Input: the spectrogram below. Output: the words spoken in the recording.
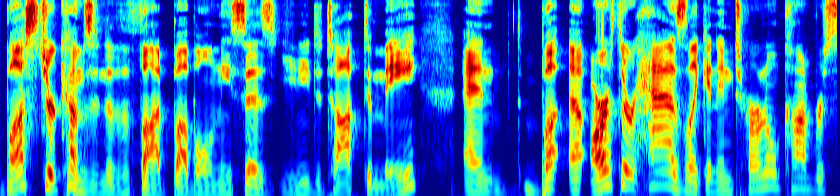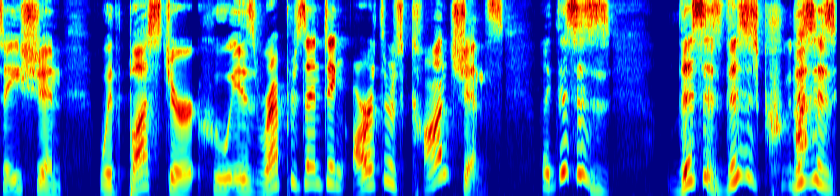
Buster comes into the thought bubble and he says, "You need to talk to me." And but uh, Arthur has like an internal conversation with Buster, who is representing Arthur's conscience. Like this is this is this is this is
